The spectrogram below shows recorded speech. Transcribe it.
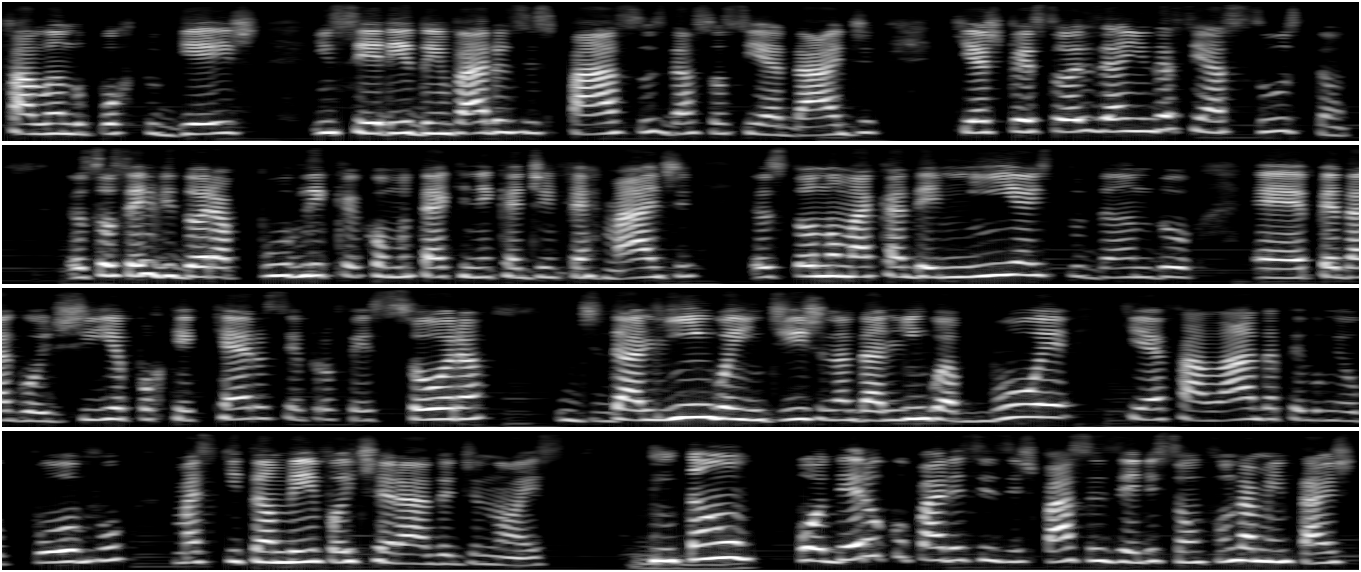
falando português, inserido em vários espaços da sociedade, que as pessoas ainda se assustam. Eu sou servidora pública como técnica de enfermagem, eu estou numa academia estudando é, pedagogia, porque quero ser professora de, da língua indígena, da língua bue, que é falada pelo meu povo, mas que também foi tirada de nós. Então, poder ocupar esses espaços, eles são fundamentais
